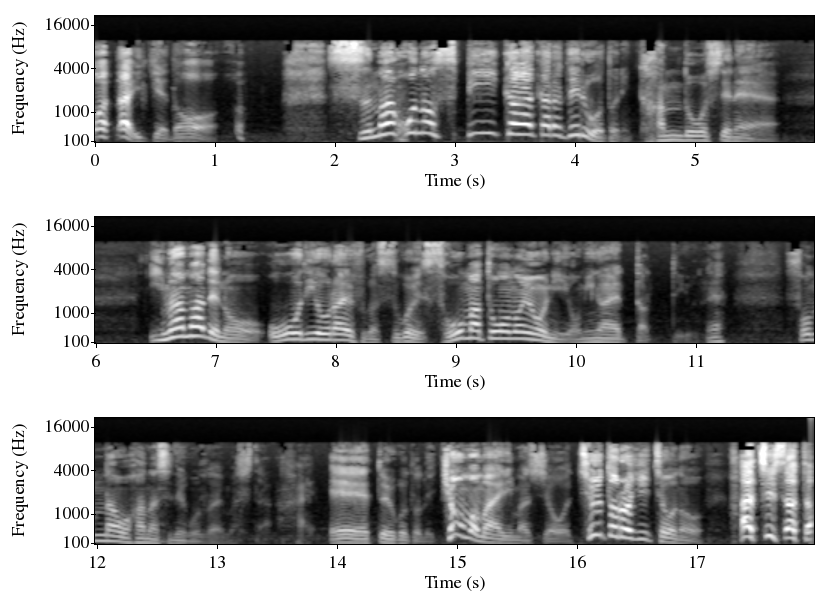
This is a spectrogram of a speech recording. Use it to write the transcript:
わないけど、スマホのスピーカーから出る音に感動してね、今までのオーディオライフがすごい走馬灯のように蘇ったっていうね、そんなお話でございました。はい。えー、ということで、今日も参りましょう。中トロ議長の八里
